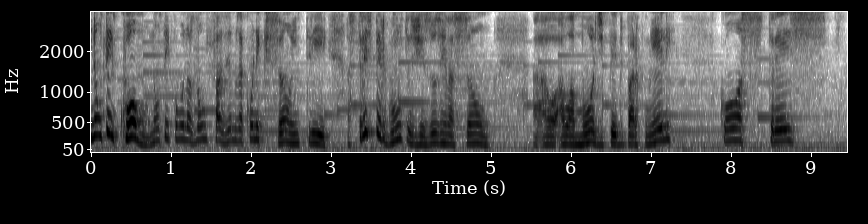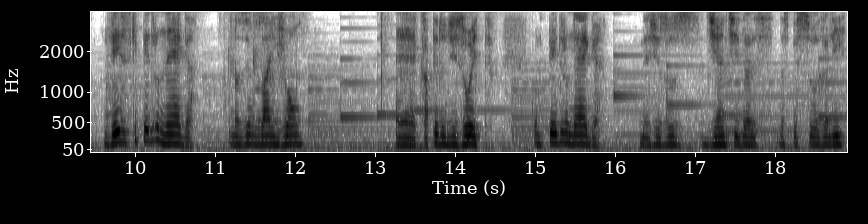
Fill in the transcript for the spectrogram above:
e, não tem como, não tem como nós não fazermos a conexão entre as três perguntas de Jesus em relação ao, ao amor de Pedro para com ele, com as três vezes que Pedro nega. Nós vemos lá em João, é, capítulo 18, quando Pedro nega né, Jesus diante das, das pessoas ali.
